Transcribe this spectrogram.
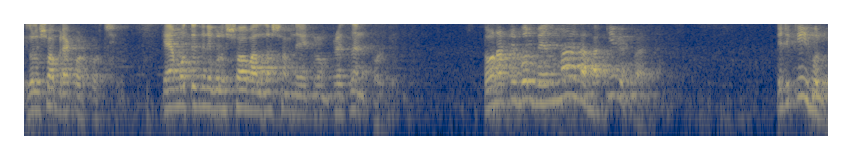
এগুলো সব রেকর্ড করছে। কেমতের দিন এগুলো সব আল্লাহর সামনে একরকম প্রেজেন্ট করবে। তখন আপনি বলবেন, মা আল্লাহ কি ব্যাপার? এটা কি হলো?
